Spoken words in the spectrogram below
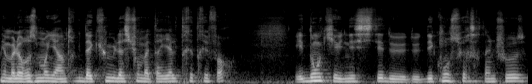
Mais malheureusement, il y a un truc d'accumulation matérielle très très fort. Et donc, il y a une nécessité de, de déconstruire certaines choses,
